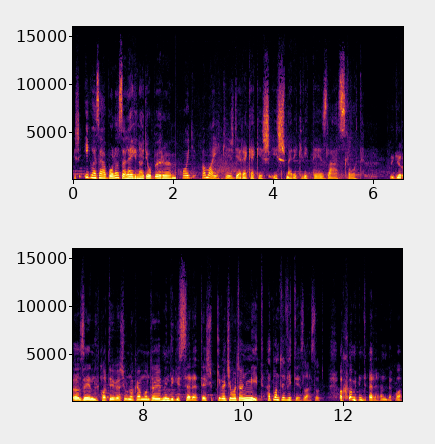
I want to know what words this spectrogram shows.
és igazából az a legnagyobb öröm, hogy a mai kisgyerekek is ismerik Vitéz Lászlót. Igen, az én hat éves unokám mondta, hogy ő mindig is szerette, és kíváncsi voltam, hogy mit. Hát mondta, hogy Vitéz László. Akkor minden rendben van.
